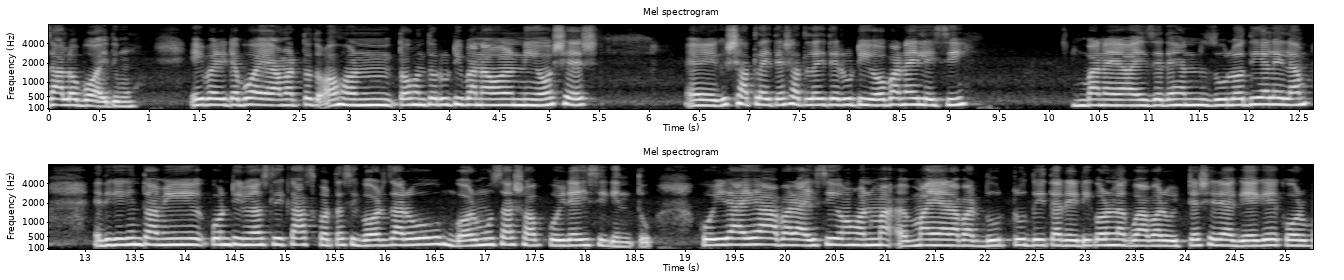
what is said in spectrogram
জালও বয় দিমু। এইবার এটা বয়ে আমার তো তখন তখন তো রুটি বানানিও শেষ। এই সাতলাইতে সাতলাইতে রুটিও বানাই লাইছি। বানাইয়া এই যে দেখেন জুলও দিয়ে লাইলাম। এদিকে কিন্তু আমি কন্টিনিউয়াসলি কাজ করতেছি গড় ঝাড়ু গড় মুছা সব কইরাইছি কিন্তু। কইরাইয়া আবার আইছি, অহন মায়ের আবার দুধ টুধ দুইটা রেডি করন লাগবো, আবার উইটটা সেরে গে গে করব।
